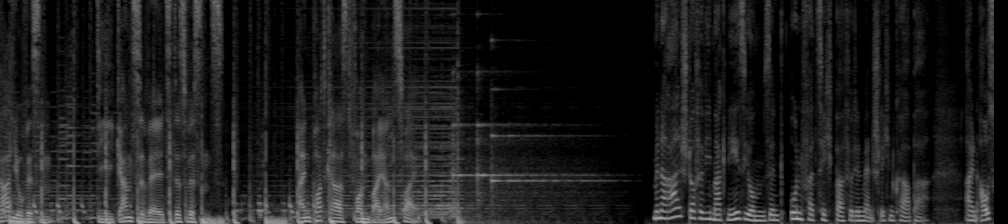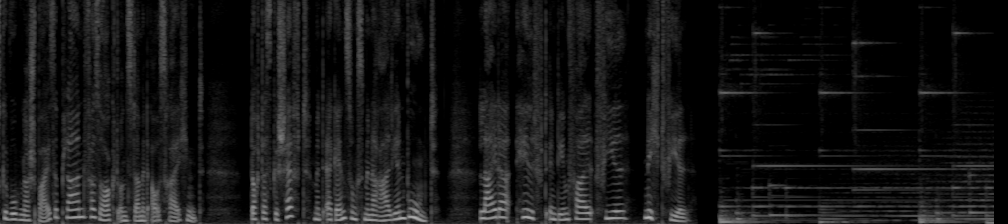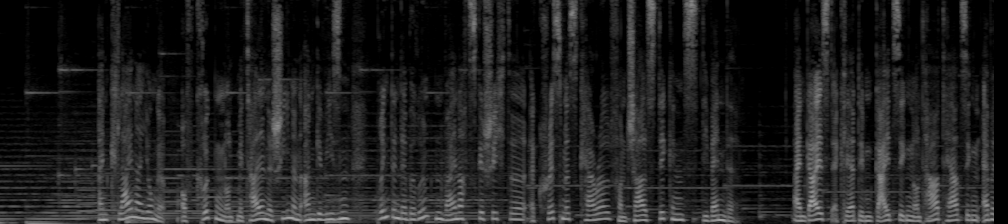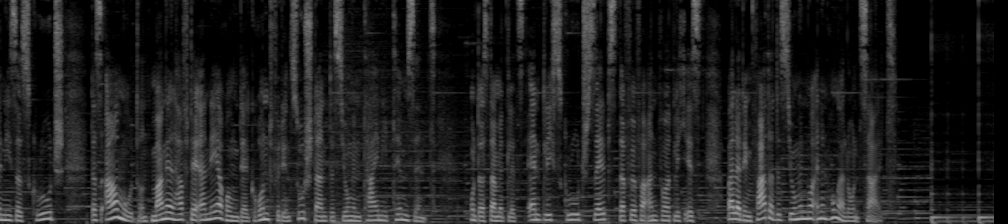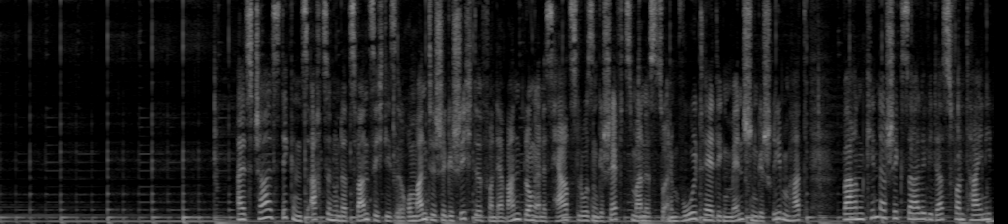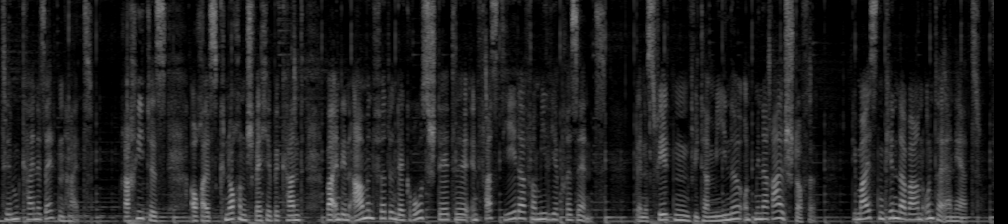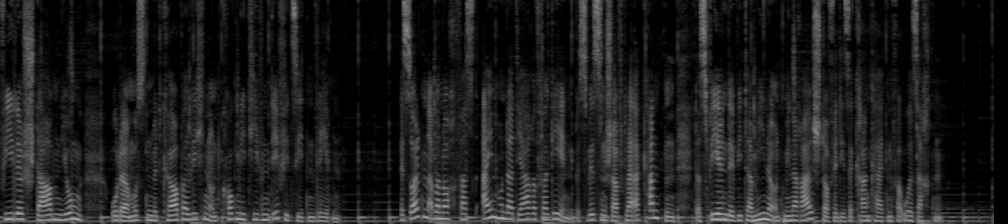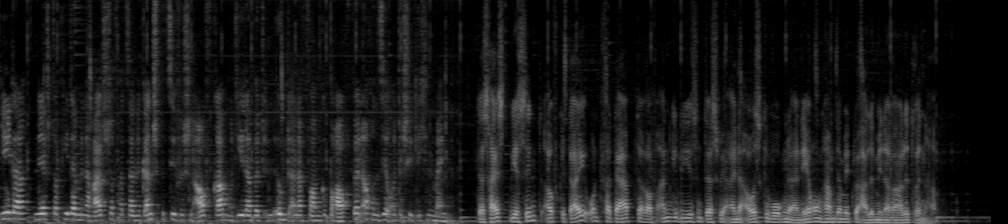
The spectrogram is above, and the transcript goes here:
Radiowissen. Die ganze Welt des Wissens. Ein Podcast von Bayern 2. Mineralstoffe wie Magnesium sind unverzichtbar für den menschlichen Körper. Ein ausgewogener Speiseplan versorgt uns damit ausreichend. Doch das Geschäft mit Ergänzungsmineralien boomt. Leider hilft in dem Fall viel nicht viel. Ein kleiner Junge, auf Krücken und metallene Schienen angewiesen, bringt in der berühmten Weihnachtsgeschichte A Christmas Carol von Charles Dickens die Wende. Ein Geist erklärt dem geizigen und hartherzigen Ebenezer Scrooge, dass Armut und mangelhafte Ernährung der Grund für den Zustand des jungen Tiny Tim sind und dass damit letztendlich Scrooge selbst dafür verantwortlich ist, weil er dem Vater des Jungen nur einen Hungerlohn zahlt. Als Charles Dickens 1820 diese romantische Geschichte von der Wandlung eines herzlosen Geschäftsmannes zu einem wohltätigen Menschen geschrieben hat, waren Kinderschicksale wie das von Tiny Tim keine Seltenheit. Rachitis, auch als Knochenschwäche bekannt, war in den armen Vierteln der Großstädte in fast jeder Familie präsent. Denn es fehlten Vitamine und Mineralstoffe. Die meisten Kinder waren unterernährt. Viele starben jung oder mussten mit körperlichen und kognitiven Defiziten leben. Es sollten aber noch fast 100 Jahre vergehen, bis Wissenschaftler erkannten, dass fehlende Vitamine und Mineralstoffe diese Krankheiten verursachten. Jeder Nährstoff, jeder Mineralstoff hat seine ganz spezifischen Aufgaben und jeder wird in irgendeiner Form gebraucht, wenn auch in sehr unterschiedlichen Mengen. Das heißt, wir sind auf Gedeih und Verderb darauf angewiesen, dass wir eine ausgewogene Ernährung haben, damit wir alle Minerale drin haben.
